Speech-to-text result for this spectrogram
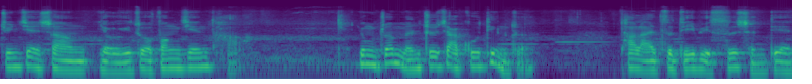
军舰上有一座方尖塔，用专门支架固定着。它来自底比斯神殿，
